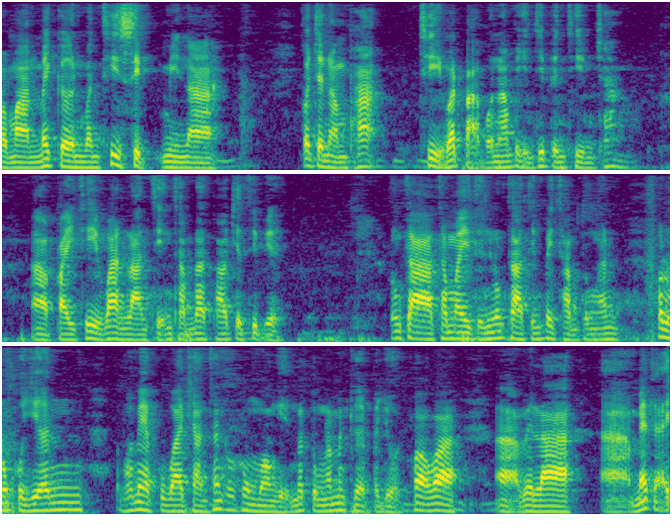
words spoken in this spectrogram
ประมาณไม่เกินวันที่ 10 มีนา ก็จะนำพระที่วัดป่าบ่อน้ำพระอินทร์ที่เป็นทีมช่างไปที่ว่านลานเสียงธรรมราชพร้าว71หลวงตาทำไมถึงหลวงตาถึงไปทำตรงนั้น เพราะหลวงปู่เยือนพ่อแม่ครูบาอาจารย์ท่านก็คงมองเห็นว่าตรงนั้นมันเกิดประโยชน์ เพราะว่าเวลาแม้แต่ไอ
